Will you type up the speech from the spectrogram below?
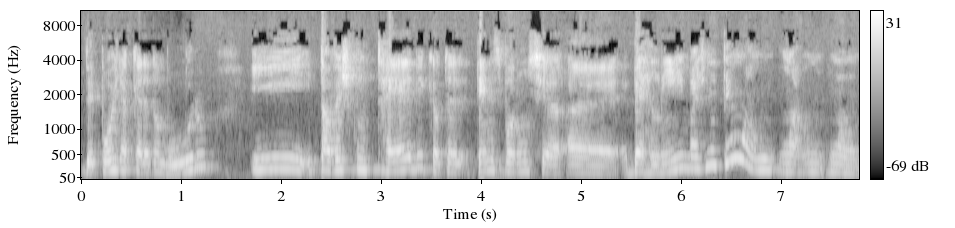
depois da queda do muro. E, e talvez com o TEB, que é o Tênis Borussia é, Berlim, mas não tem uma, uma, uma,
